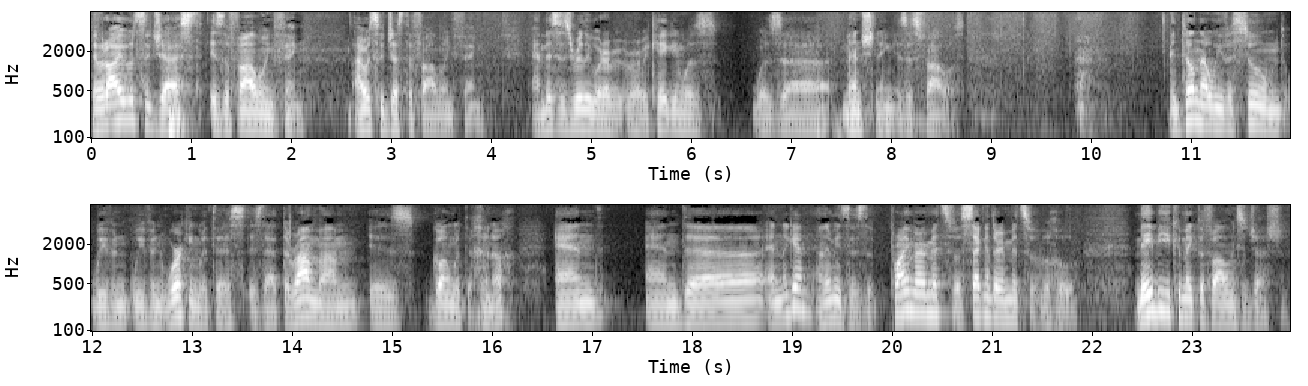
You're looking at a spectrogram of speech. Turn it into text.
Now, what I would suggest is the following thing. I would suggest the following thing, and this is really what Rabbi Kagan was was uh, mentioning is as follows. Until now, we've assumed we've been we've been working with this is that the Rambam is going with the chinuch, and and uh, and again, and that means there's the primary mitzvah, secondary mitzvah, Maybe you can make the following suggestion.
